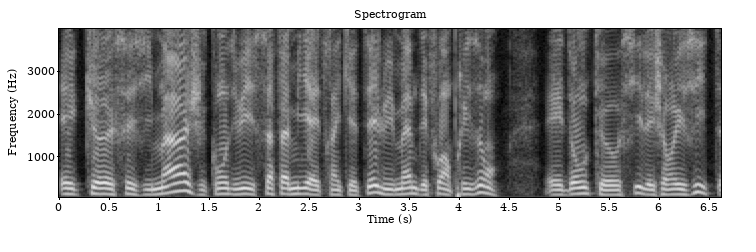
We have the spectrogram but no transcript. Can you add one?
et que ces images conduisent sa famille à être inquiétée, lui-même des fois en prison. Et donc euh, aussi les gens hésitent.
